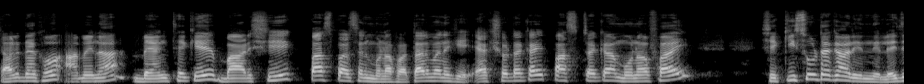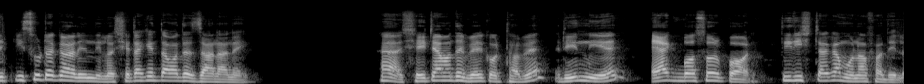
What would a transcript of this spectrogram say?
তাহলে দেখো আমেনা ব্যাংক থেকে বার্ষিক পাঁচ পার্সেন্ট মুনাফা, তার মানে কি? একশো টাকায় পাঁচ টাকা মুনাফায় সে কিছু টাকা ঋণ নিল, এই যে কিছু টাকা ঋণ নিল, সেটা কিন্তু আমাদের জানা নেই। হ্যাঁ সেইটা আমাদের বের করতে হবে। ঋণ নিয়ে এক বছর পর তিরিশ টাকা মুনাফা দিল।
